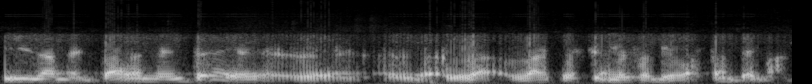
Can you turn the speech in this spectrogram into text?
y lamentablemente eh, la, la cuestión le salió bastante mal.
